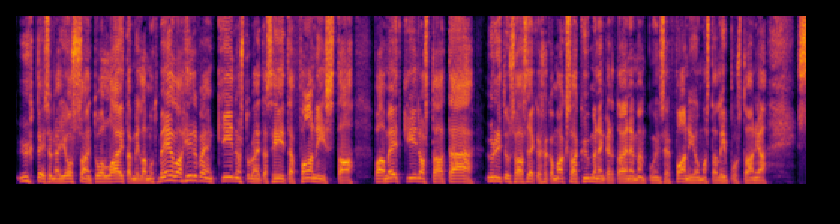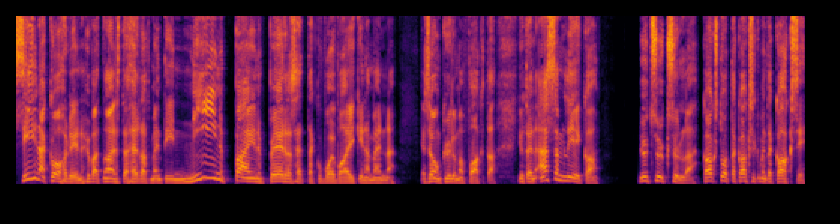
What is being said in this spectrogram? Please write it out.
yhteisönä jossain tuolla laitamilla, mutta me ei olla hirveän kiinnostuneita siitä fanista, vaan meitä kiinnostaa tämä yritysasiakas, joka maksaa kymmenen kertaa enemmän kuin se fani omasta lipustaan. Ja siinä kohdin, hyvät naiset ja herrat, mentiin niin päin persettä kuin voi vaan ikinä mennä. Ja se on kylmä fakta. Joten SM Liiga nyt syksyllä 2022.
